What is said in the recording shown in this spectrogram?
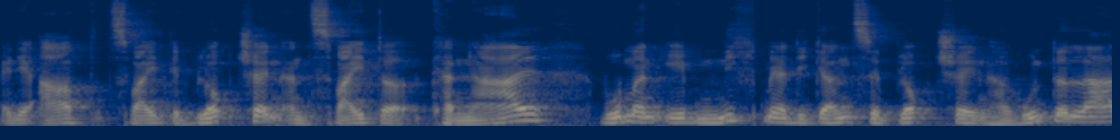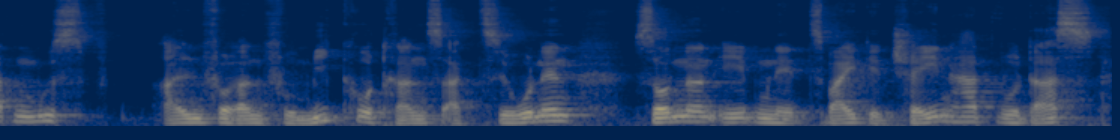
eine Art zweite Blockchain, ein zweiter Kanal, wo man eben nicht mehr die ganze Blockchain herunterladen muss, allen voran für Mikrotransaktionen, sondern eben eine zweite Chain hat, wo das,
